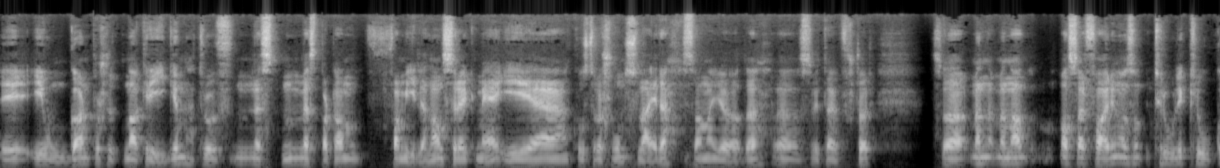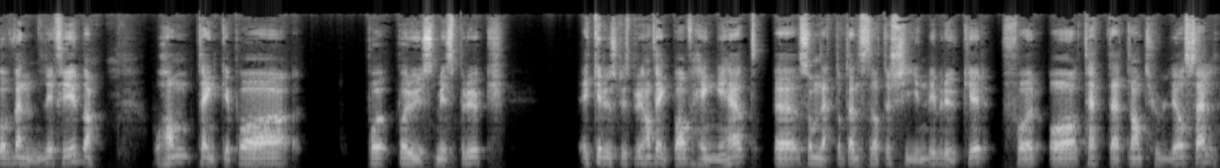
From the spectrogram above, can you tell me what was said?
i, i, Ungarn på slutten av krigen. Jeg tror nesten mesteparten av familien hans røyk med i konsentrasjonsleire, så han er jøde, så vidt jeg forstår. Så, men, han har masse erfaring og en sånn utrolig klok og vennlig fyr. da. Og han tenker på, på, på rusmisbruk Ikke rusmisbruk, han tenker på avhengighet eh, som nettopp den strategien vi bruker for å tette et eller annet hull i oss selv.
